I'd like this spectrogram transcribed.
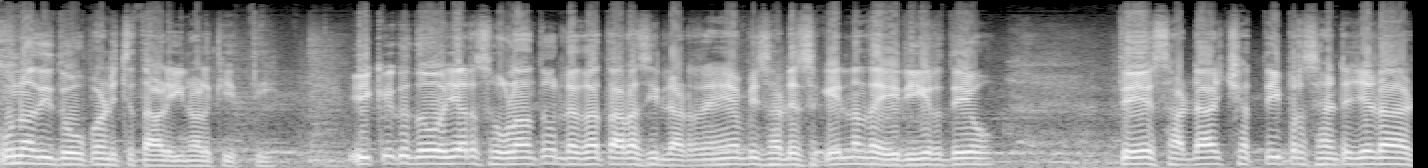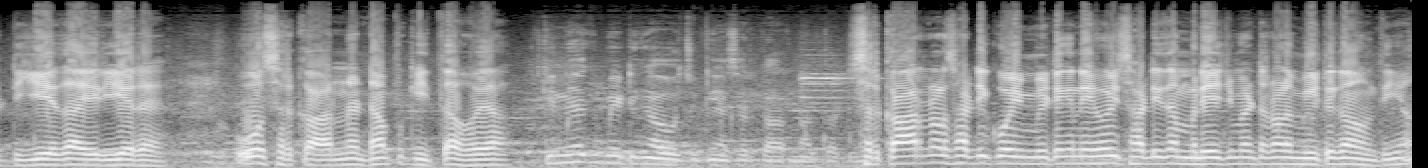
ਉਹਨਾਂ ਦੀ 2.44 ਨਾਲ ਕੀਤੀ। ਇੱਕ ਇੱਕ 2016 ਤੋਂ ਲਗਾਤਾਰ ਅਸੀਂ ਲੜ ਰਹੇ ਹਾਂ ਵੀ ਸਾਡੇ ਸਕੇਲਾਂ ਦਾ ਏਰੀਅਰ ਦਿਓ। ਤੇ ਸਾਡਾ 36% ਜਿਹੜਾ ਡੀਏ ਦਾ ਏਰੀਅਰ ਹੈ ਉਹ ਸਰਕਾਰ ਨੇ ਡੰਪ ਕੀਤਾ ਹੋਇਆ। ਕਿੰਨੀਆਂ ਕੁ ਮੀਟਿੰਗਾਂ ਹੋ ਚੁੱਕੀਆਂ ਸਰਕਾਰ ਨਾਲ ਤੁਹਾਡੀ ਸਰਕਾਰ ਨਾਲ ਸਾਡੀ ਕੋਈ ਮੀਟਿੰਗ ਨਹੀਂ ਹੋਈ ਸਾਡੀ ਤਾਂ ਮੈਨੇਜਮੈਂਟ ਨਾਲ ਮੀਟਿੰਗਾਂ ਹੁੰਦੀਆਂ।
